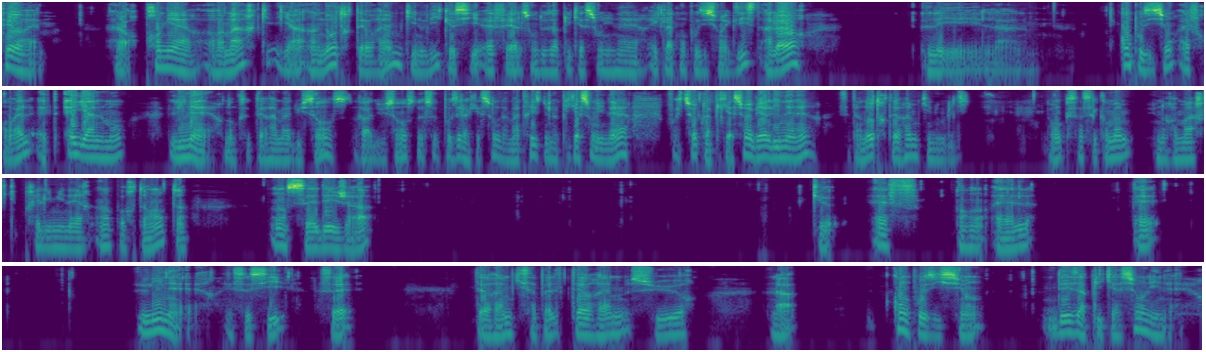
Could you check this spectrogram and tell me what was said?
théorème. Alors, première remarque, il y a un autre théorème qui nous dit que si f et l sont deux applications linéaires et que la composition existe, alors la, composition f rond l est également linéaire. Donc ce théorème du sens, a du sens de se poser la question de la matrice d'une application linéaire. Il faut être sûr que l'application est bien linéaire. C'est un autre théorème qui nous le dit. Donc ça c'est quand même une remarque préliminaire importante. On sait déjà que f en L est linéaire. Et ceci, c'est théorème qui s'appelle théorème sur la composition des applications linéaires.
